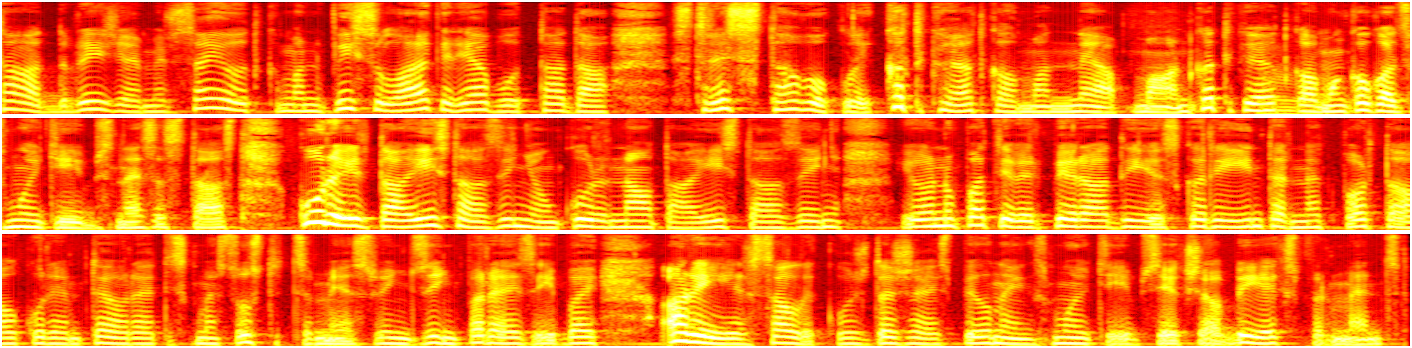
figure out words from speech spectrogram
tāda brīžiem ir sajūta, ka man visu laiku ir jābūt tādā stresa stāvoklī, ka tikai atkal man neapmāna, ka tikai atkal man kaut kādas muļķības nesastāst, kura ir tā īstā ziņa un kura nav tā īstā ziņa. Jo nu pat jau ir pierādījies, ka arī internetu portāli, kuriem teorētiski mēs uzticamies viņu ziņu pareizībai, arī ir salikuši dažreiz pilnīgas muļķības. Iekšā bija eksperiments.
